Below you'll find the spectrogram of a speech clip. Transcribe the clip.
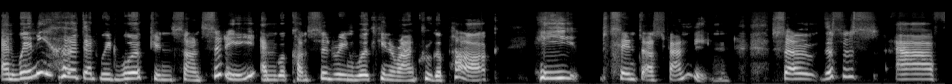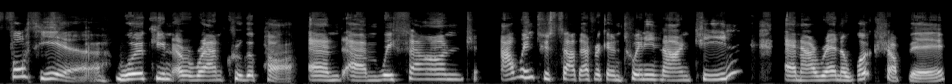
And when he heard that we'd worked in Sun City and were considering working around Kruger Park, he sent us funding. So this is our fourth year working around Kruger Park. And um, we found I went to South Africa in 2019 and I ran a workshop there.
